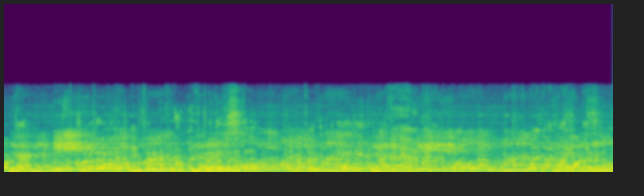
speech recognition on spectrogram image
বারো চ্যানেল ষোলো চ্যানেল আছে চব্বিশ চ্যানেল আছে বত্রিশ চ্যানেল আছে এইগুলো চ্যানেল বারো চ্যানেল নেবে।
